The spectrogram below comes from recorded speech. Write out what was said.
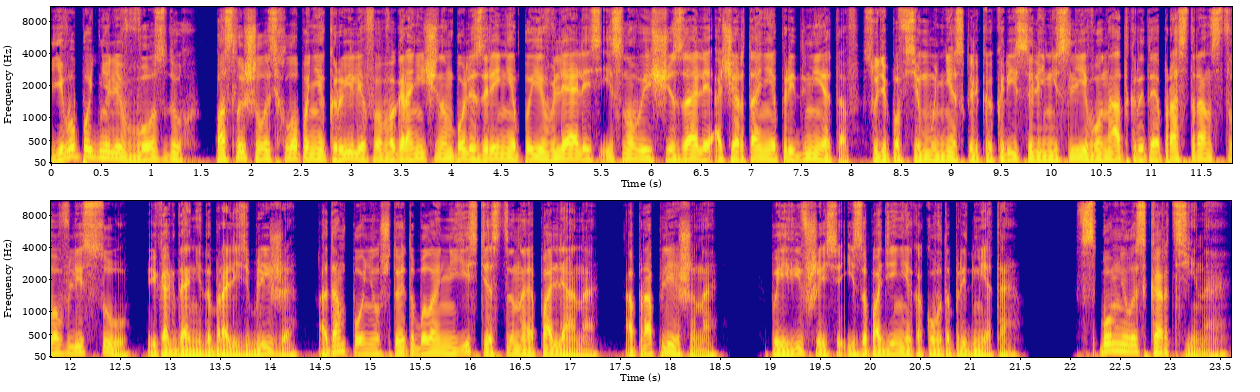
Его подняли в воздух, послышалось хлопанье крыльев, в ограниченном поле зрения появлялись и снова исчезали очертания предметов. Судя по всему, несколько криселей несли его на открытое пространство в лесу, и когда они добрались ближе, Адам понял, что это была не естественная поляна, а проплешина, появившаяся из-за падения какого-то предмета. Вспомнилась картина.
